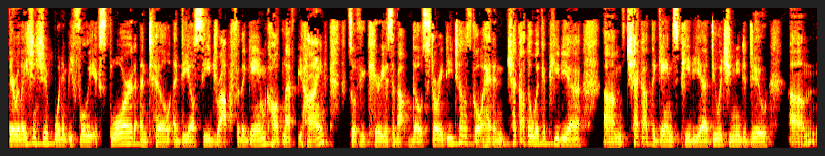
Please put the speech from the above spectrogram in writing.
Their relationship wouldn't be fully explored until a DLC dropped for the game called Left Behind. So if you're curious about those story details, go ahead and check out the Wikipedia, um, check out the Gamespedia, do what you need to do. Um,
